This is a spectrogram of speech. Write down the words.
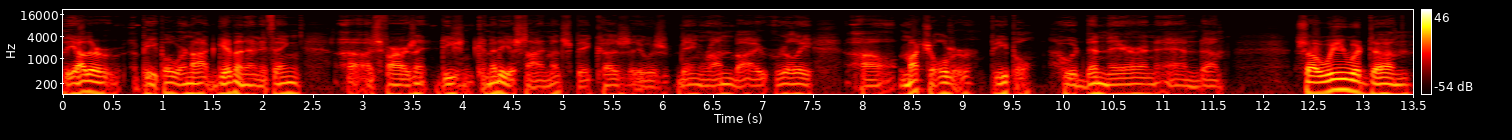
the other people were not given anything uh, as far as decent committee assignments because it was being run by really uh, much older people who had been there, and and um, so we would um,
